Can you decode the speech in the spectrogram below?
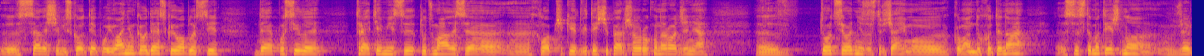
е, селищі міського типу Іванівка Одеської області, де посіли третє місце. Тут змагалися е, хлопчики 2001 року народження. Е, От сьогодні зустрічаємо команду Хотина. Систематично вже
